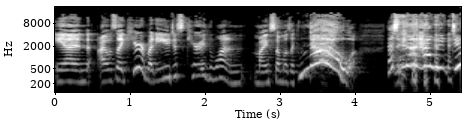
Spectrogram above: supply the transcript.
and i was like here buddy you just carry the one. My son was like no that's not how we do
